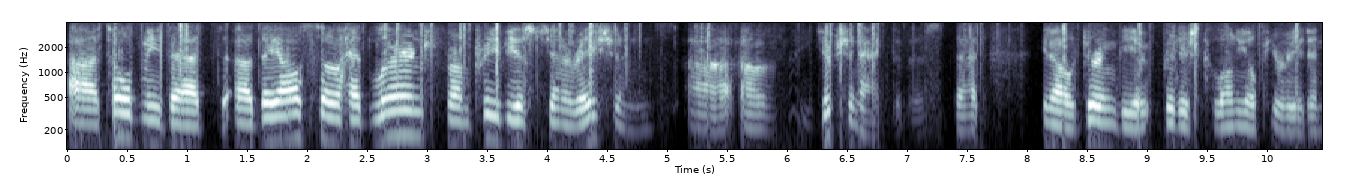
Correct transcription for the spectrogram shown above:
uh, told me that uh, they also had learned from previous generations uh, of Egyptian activists that you know, during the British colonial period in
